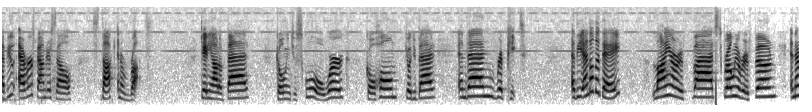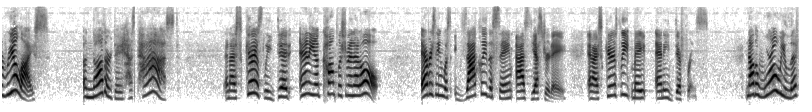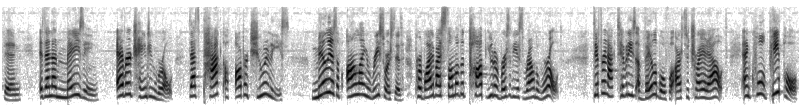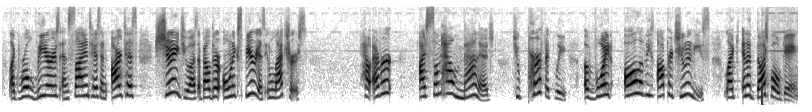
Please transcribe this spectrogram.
Have you ever found yourself stuck in a rut? Getting out of bed, going to school or work, go home, go to bed, and then repeat. At the end of the day, lying on your bed, scrolling over your phone, and then realize another day has passed. And I scarcely did any accomplishment at all. Everything was exactly the same as yesterday, and I scarcely made any difference. Now, the world we live in is an amazing, ever changing world that's packed of opportunities, millions of online resources provided by some of the top universities around the world, different activities available for us to try it out, and cool people like world leaders and scientists and artists sharing to us about their own experience in lectures. However, I somehow managed to perfectly avoid all of these opportunities, like in a dodgeball game.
